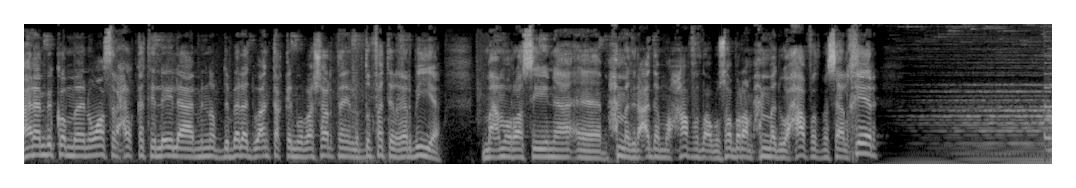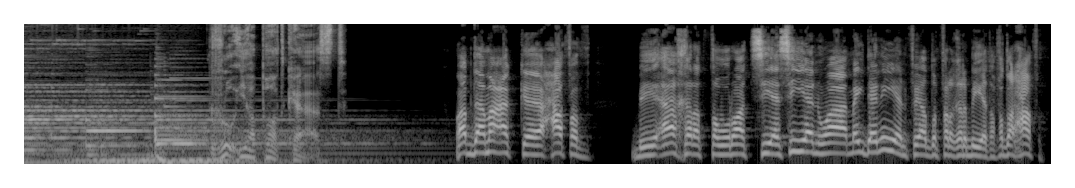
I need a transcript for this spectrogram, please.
أهلا بكم. نواصل حلقة الليلة من نبض بلد وأنتقل مباشرة إلى الضفة الغربية مع مراسلنا آه، محمد العدم وحافظ أبو صبرة. محمد وحافظ مساء الخير. رؤيا بودكاست. وأبدأ معك آه، حافظ بآخر التطورات سياسيا وميدانيا في الضفة الغربية. تفضل حافظ.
